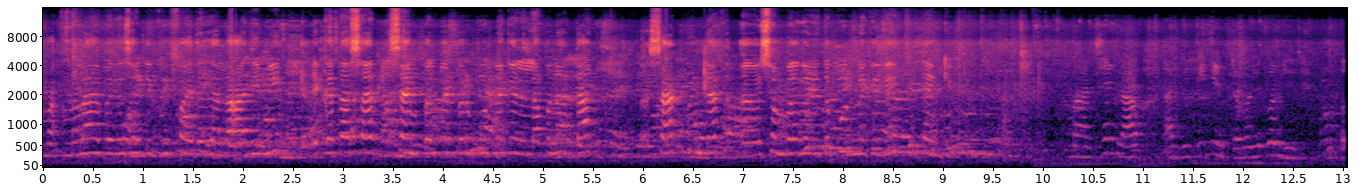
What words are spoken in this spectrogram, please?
मला अबॅकससाठी डिग्री फायदा झाला आधी मी एका तासात सॅम्पल पेपर पूर्ण केलेला पण आता सात मिनिटात शंभर गणित पूर्ण केली थँक्यू माझे नाव आदिती चिंतामणी पंडित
